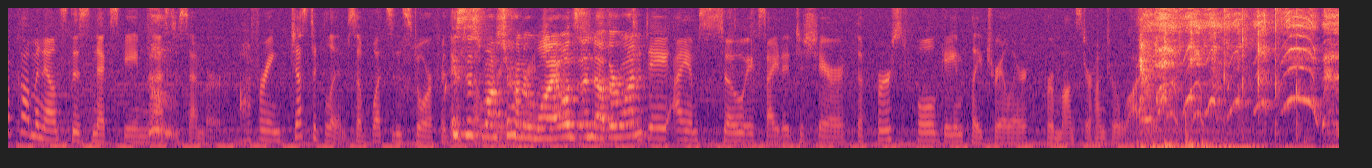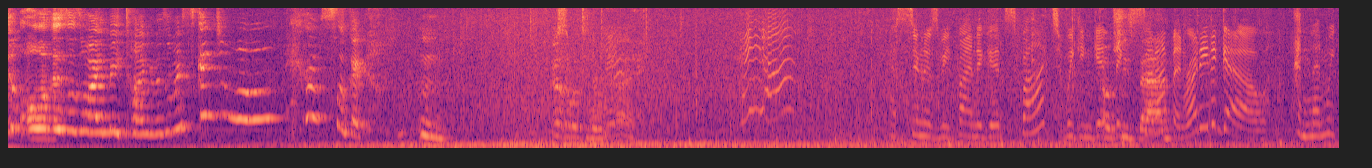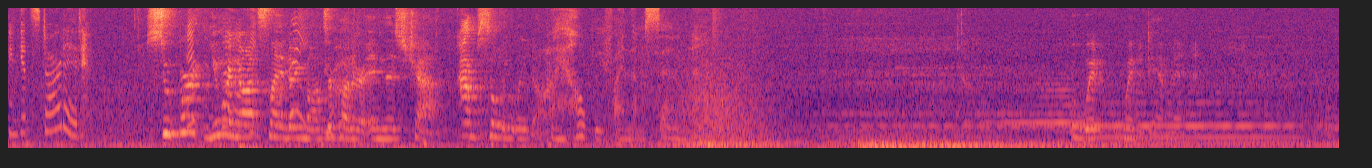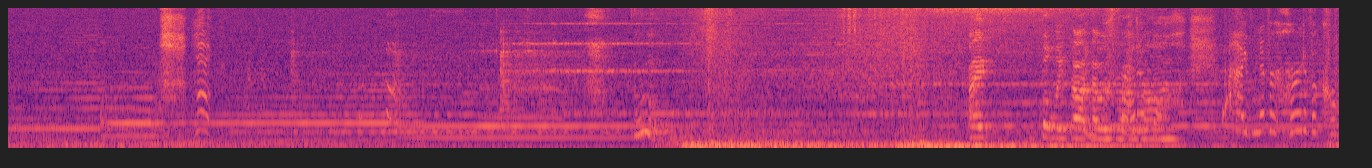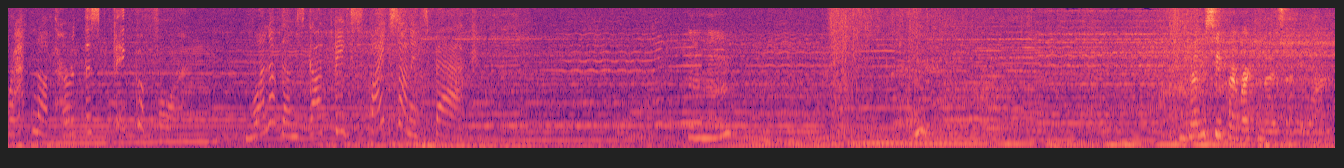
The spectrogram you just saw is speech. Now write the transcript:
Capcom announced this next game last December, offering just a glimpse of what's in store for their Is this Monster Hunter celebrated Wilds another one? Today, I am so excited to share the first full gameplay trailer for Monster Hunter Wilds. oh, this is why I made time for this on my schedule. Yes, okay. Mm. I don't know what to do. As soon as we find a good spot, we can get Oh, things set up and ready to go. And then we can get started. Super, you are not slandering Monster Hunter in this chat. Absolutely not. I hope we find them soon. Oh, wait, wait a damn minute. Ooh. I fully thought that was Incredible. Rajang. I've never heard of a Karatnoth herd this big before. One of them's got big spikes on its back. Mm-hmm. I'm trying to see if I recognize anyone.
